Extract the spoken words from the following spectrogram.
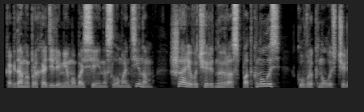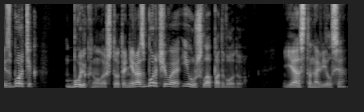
Когда мы проходили мимо бассейна с ламантином, Шаре в очередной раз споткнулась, кувыркнулась через бортик, булькнула что-то неразборчивое и ушла под воду. Я остановился,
